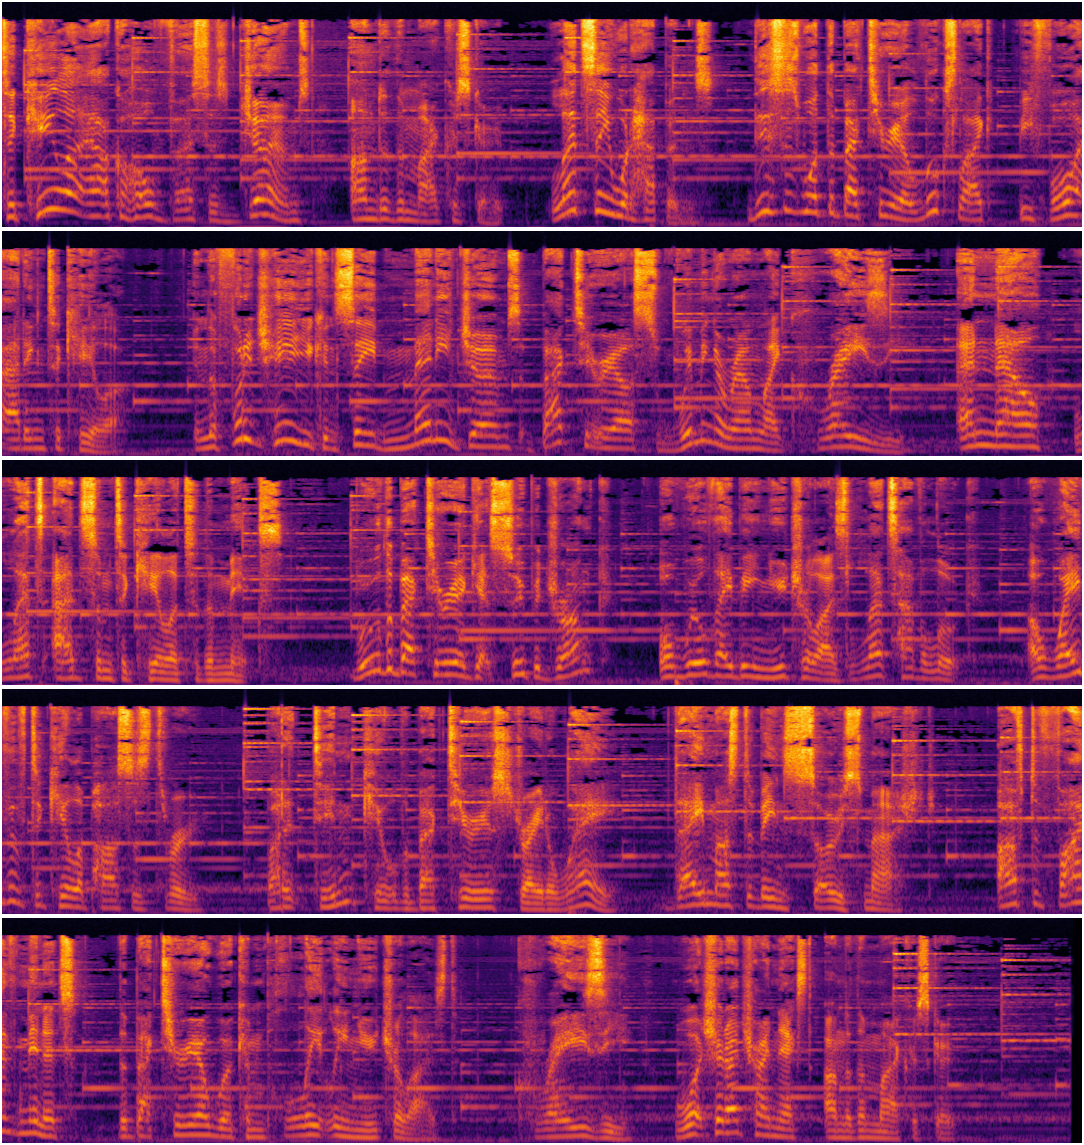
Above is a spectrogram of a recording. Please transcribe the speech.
Tequila alcohol versus germs under the microscope. Let's see what happens. This is what the bacteria looks like before adding tequila. In the footage here you can see many germs, bacteria swimming around like crazy. And now let's add some tequila to the mix. Will the bacteria get super drunk? Or will they be neutralized? Let's have a look. A wave of tequila passes through, but it didn't kill the bacteria straight away. They must have been so smashed. After 5 minutes, the bacteria were completely neutralized. Crazy. What should I try next under the microscope?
